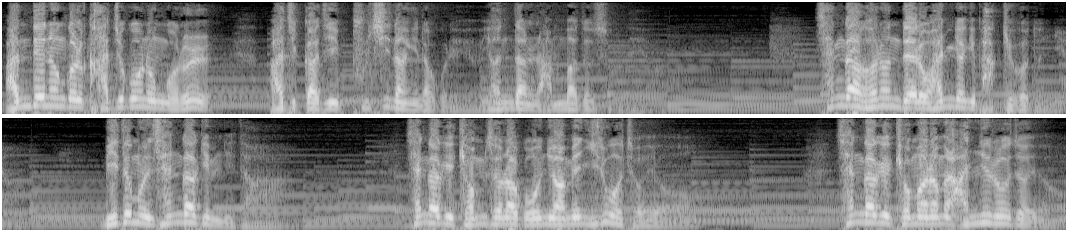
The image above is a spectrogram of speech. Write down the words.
안 되는 걸 가지고 오는 거를 아직까지 불신앙이라고 그래요. 연단을 안 받아서 그래요. 생각하는 대로 환경이 바뀌거든요. 믿음은 생각입니다. 생각이 겸손하고 온유하면 이루어져요. 생각이 교만하면 안 이루어져요.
